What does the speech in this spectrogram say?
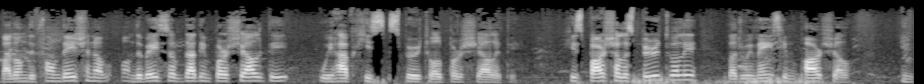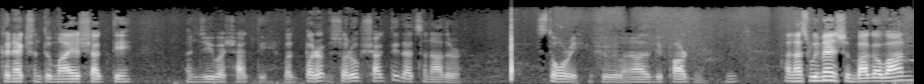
but on the foundation of, on the basis of that impartiality, we have his spiritual partiality. He's partial spiritually, but remains impartial in connection to Maya Shakti and Jiva Shakti. But Swarup Shakti, that's another story, if you will, another department. And as we mentioned, Bhagavan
